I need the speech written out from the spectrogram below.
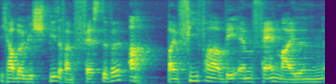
Ich habe gespielt auf einem Festival, ah, beim FIFA WM Fanmeilen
